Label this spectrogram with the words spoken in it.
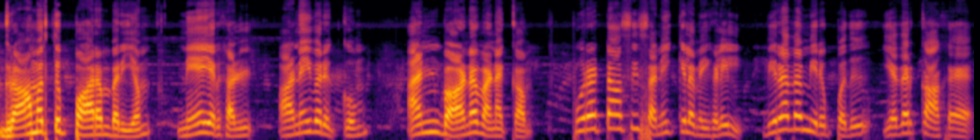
கிராமத்து பாரம்பரியம் நேயர்கள் அனைவருக்கும் அன்பான வணக்கம். புரட்டாசி சனிக்கிழமைகளில் விரதம் இருப்பது எதற்காக?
